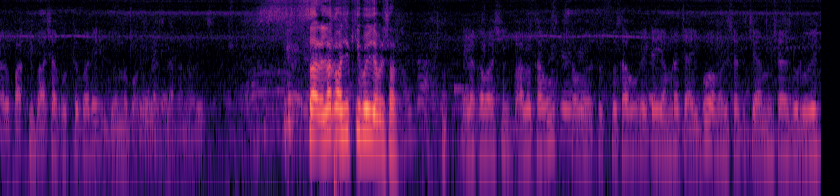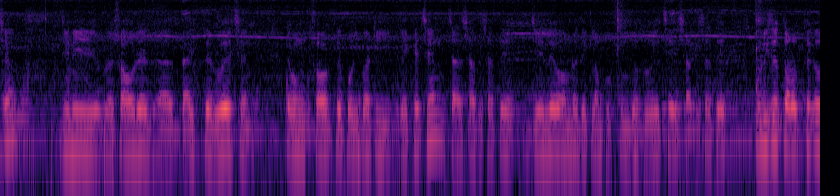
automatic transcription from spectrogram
আরও পাখি বাসা করতে পারে এই জন্য বড় গাছ লাগানো হয়েছে। স্যার এলাকাবাসী কী বলে যাবেন স্যার? এলাকাবাসী ভালো থাকুক সুস্থ থাকুক এটাই আমরা চাইব। আমাদের সাথে চেয়ারম্যান সাহেবও রয়েছেন যিনি শহরের দায়িত্বে রয়েছেন। এবং শহরকে পরিপাটি রেখেছেন। তার সাথে সাথে জেলেও আমরা দেখলাম খুব সুন্দর রয়েছে। সাথে সাথে পুলিশের তরফ থেকেও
